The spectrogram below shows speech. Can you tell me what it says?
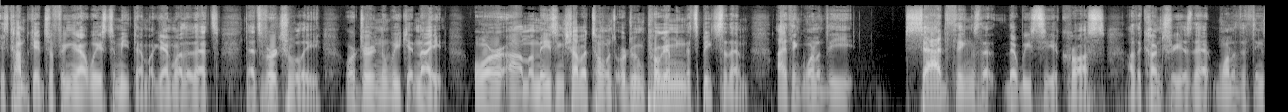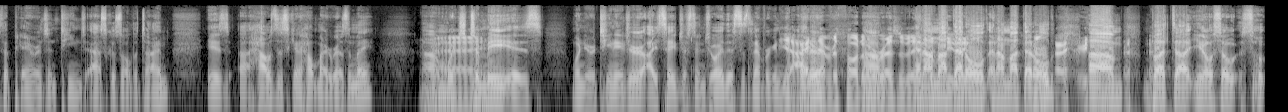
is complicated. So figuring out ways to meet them again, whether that's that's virtually or during the week at night, or um, amazing Shabbatons, or doing programming that speaks to them. I think one of the sad things that, that we see across uh, the country is that one of the things that parents and teens ask us all the time is, uh, "How is this going to help my resume?" Um, Which to me is when you're a teenager, I say just enjoy this. It's never going to Yeah, get I never thought of a Um, resume as and I'm not that old, and I'm not that old. Right. Um, but uh, you know, so so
